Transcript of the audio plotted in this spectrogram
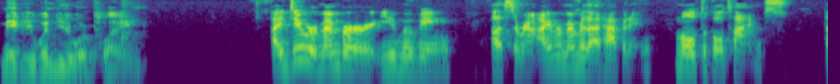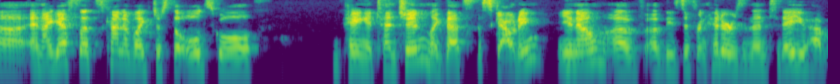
maybe when you were playing. I do remember you moving us around. I remember that happening multiple times. Uh, and I guess that's kind of like just the old school paying attention. Like that's the scouting, you know, of, of these different hitters. And then today you have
